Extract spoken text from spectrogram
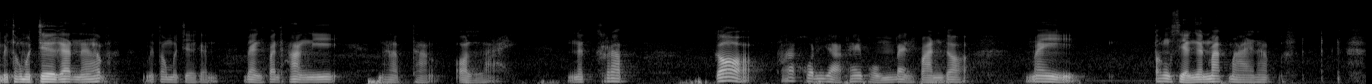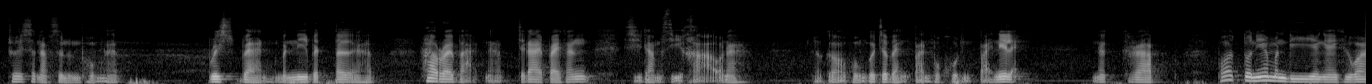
ไม่ต้องมาเจอกันนะครับ ไม่ต้องมาเจอกัน แบ่งปันทางนี้นะครับทางออนไลน์นะครับ ก็ถ้าคนอยากให้ผมแบ่งปันก็ไม่ต้องเสียเงินมากมายนะครับ ช่วยสนับสนุนผมนะครับ Rich Band Money Better นะครับ 500 บาทนะครับ จะได้ไปทั้งสีดำสีขาวนะ แล้วก็ผมก็จะแบ่งปันพวกคุณไปนี่แหละ นะครับ เพราะตัวนี้มันดียังไงคือว่า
